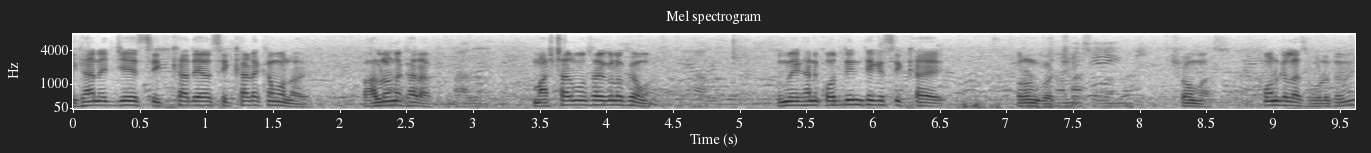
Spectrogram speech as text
এখানে যে শিক্ষা দেওয়া শিক্ষাটা কেমন হয়? ভালো না খারাপ? ভালো। মাস্টার মশাইগুলো কেমন তুমি এখানে কতদিন থেকে শিক্ষায় গ্রহণ করছ? ছ মাস কোন ক্লাস পড়ো তুমি?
